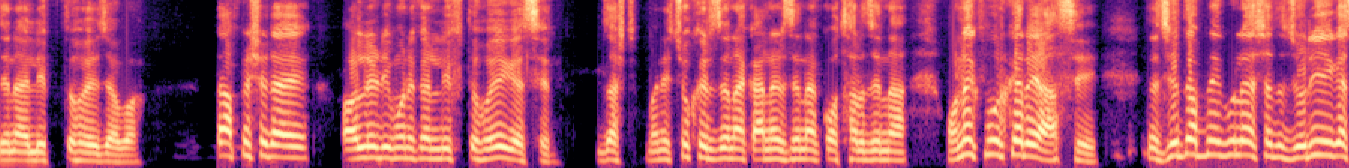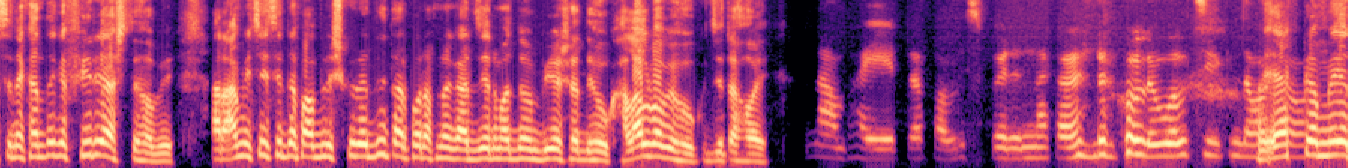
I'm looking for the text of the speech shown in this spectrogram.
জেনায় লিপ্ত হয়ে যাবা। তা আপনি সেটা অলরেডি মনে করেন লিপ্ত হয়ে গেছেন। জাস্ট মানে চোখের জেনা, কানের জেনা, কথার জেনা অনেক প্রকারে আছে। যেহেতু আপনি এগুলোর সাথে জড়িয়ে গেছেন, এখান থেকে ফিরে আসতে হবে। আর আমি চিঠিটা পাবলিশ করে দিই, তারপর আপনার গার্জিয়ানের মাধ্যমে বিয়ে শাদী হোক হালাল ভাবে হোক, যেটা হয়। না ভাই এটা পাবলিশ করেন না কারণ এটা করলে বলছি কিন্তু একটা মেয়ে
